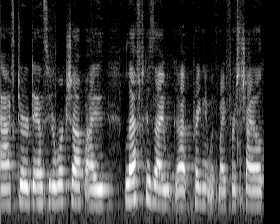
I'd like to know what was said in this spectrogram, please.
After Dance Theater Workshop, I left because I got pregnant with my first child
